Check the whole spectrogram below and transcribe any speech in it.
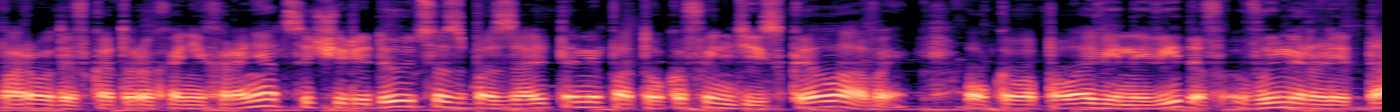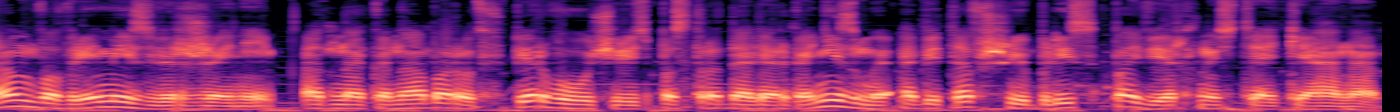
Породы, в которых они хранятся, чередуются с базальтами потоков индийской лавы. Около половины видов вымерли там во время извержений. Однако, наоборот, в первую очередь пострадали организмы, обитавшие близ поверхности океана.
